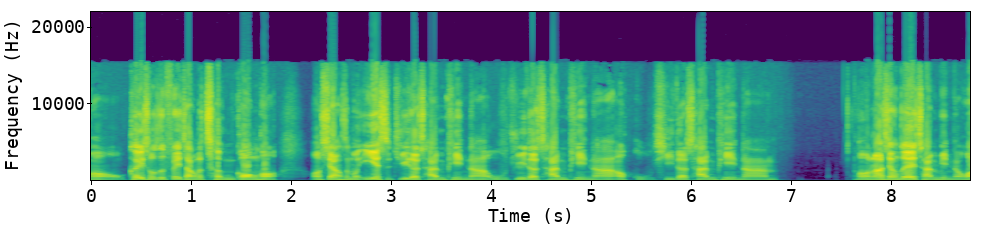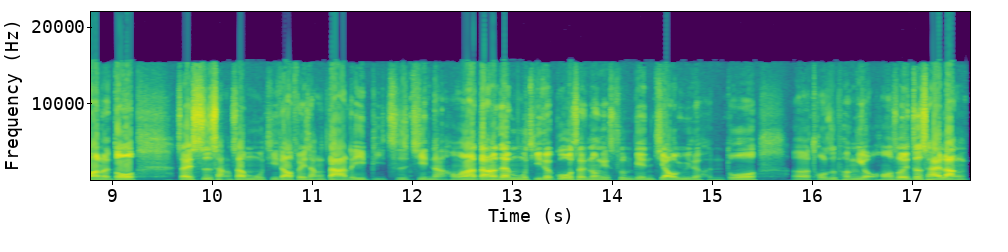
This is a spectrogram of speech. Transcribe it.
哦，可以说是非常的成功哦哦，像什么 ESG 的产品啊、五 G 的产品啊、哦股息的产品啊，哦，那像这些产品的话呢，都在市场上募集到非常大的一笔资金呐。哦，那当然在募集的过程中，也顺便教育了很多呃投资朋友哦，所以这才让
